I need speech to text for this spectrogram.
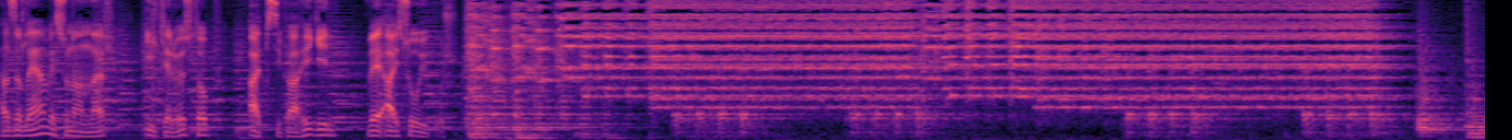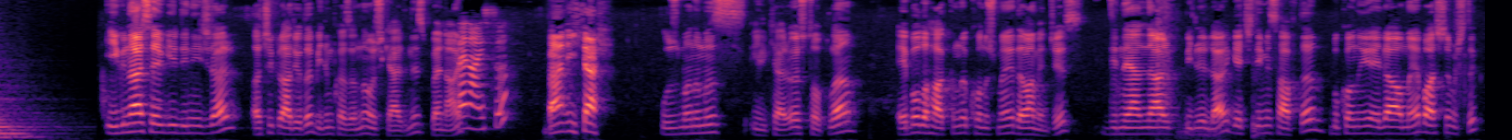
Hazırlayan ve sunanlar İlker Öztop, Alp Sipahigil ve Aysu Uygur. Günler sevgili dinleyiciler. Açık Radyo'da Bilim Kazanı'na hoş geldiniz. Ben Alp. Ben Aysu. Ben İlker. Uzmanımız İlker Öztop'la Ebola hakkında konuşmaya devam edeceğiz. Dinleyenler bilirler. Geçtiğimiz hafta bu konuyu ele almaya başlamıştık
